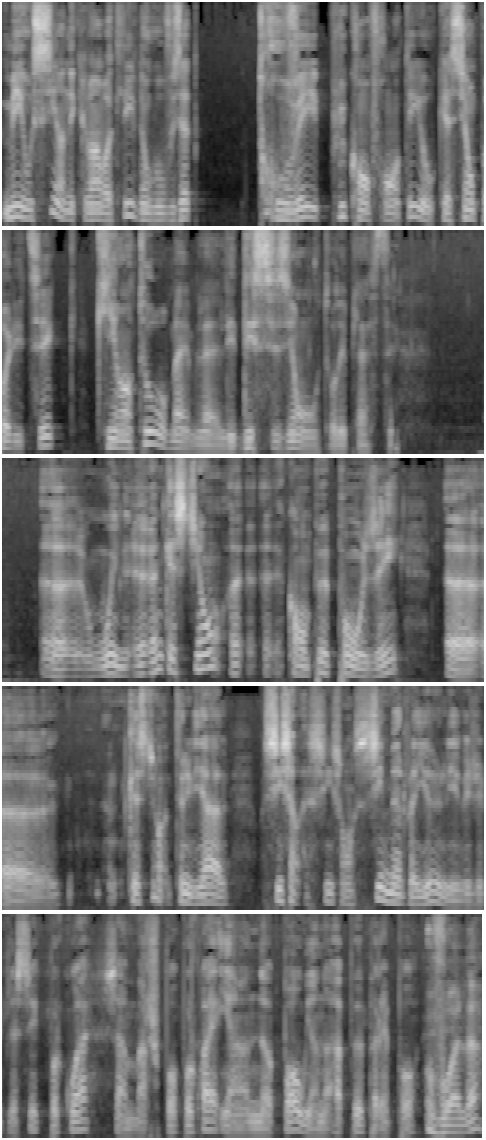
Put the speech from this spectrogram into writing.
Mais aussi en écrivant votre livre, donc vous vous êtes trouvé plus confronté aux questions politiques qui entourent même les décisions autour des plastiques. Euh, oui, une question euh, euh, qu'on peut poser, euh, euh, une question triviale. S'ils sont, s'ils sont si merveilleux, les végés plastiques, pourquoi ça marche pas? Pourquoi il y en a pas ou il y en a à peu près pas? Voilà.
